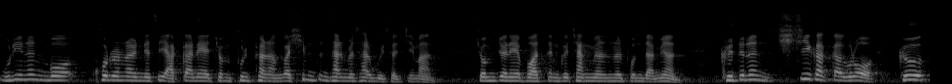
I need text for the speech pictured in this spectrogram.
우리는 뭐 코로나로 인해서 약간의 좀 불편함과 힘든 삶을 살고 있었지만 좀 전에 보았던 그 장면을 본다면 그들은 시시각각으로 그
